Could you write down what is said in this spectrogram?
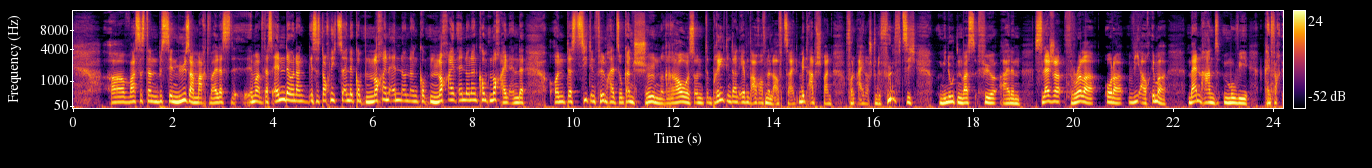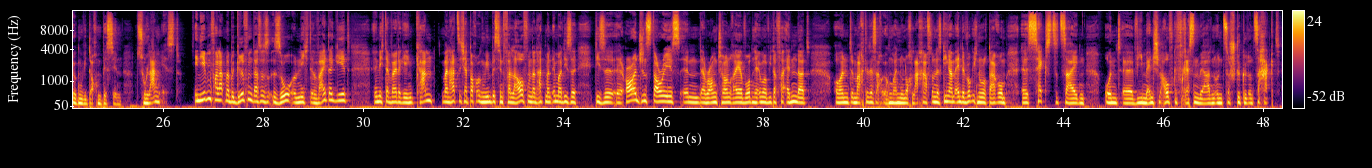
Äh, was es dann ein bisschen mühsam macht, weil das immer das Ende und dann ist es doch nicht zu Ende, kommt noch ein Ende und dann kommt noch ein Ende und dann kommt noch ein Ende. Und das zieht den Film halt so ganz schön raus und bringt ihn dann eben auch auf eine Laufzeit mit Abspann von einer Stunde 50 Minuten, was für einen Slasher, Thriller oder wie auch immer Manhunt-Movie einfach irgendwie doch ein bisschen zu lang ist. In jedem Fall hat man begriffen, dass es so nicht weitergeht, nicht weitergehen kann. Man hat sich ja doch irgendwie ein bisschen verlaufen. Dann hat man immer diese, diese äh, Origin Stories in der Wrong Turn Reihe wurden ja immer wieder verändert und machte das auch irgendwann nur noch lachhaft. Und es ging am Ende wirklich nur noch darum, äh, Sex zu zeigen und äh, wie Menschen aufgefressen werden und zerstückelt und zerhackt.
